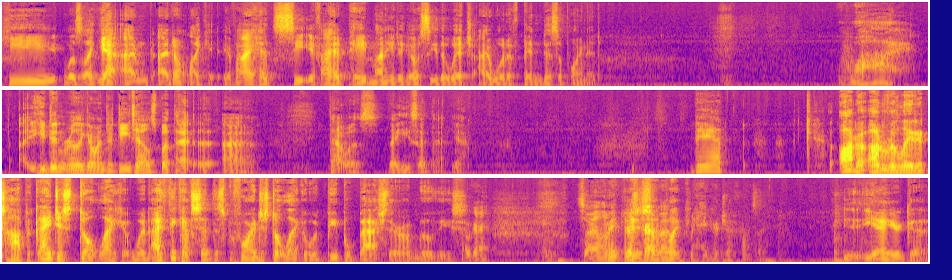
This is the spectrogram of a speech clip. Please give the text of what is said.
He was like, "Yeah, I'm. I don't like it. If I had see, if I had paid money to go see The Witch, I would have been disappointed." Why? He didn't really go into details, but that uh, uh, that was that he said that. Yeah. Man, on an unrelated topic, I just don't like it when I think I've said this before. I just don't like it when people bash their own movies. Okay. Sorry, let me just, just grab a like- handkerchief. One second. Yeah, you're good.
